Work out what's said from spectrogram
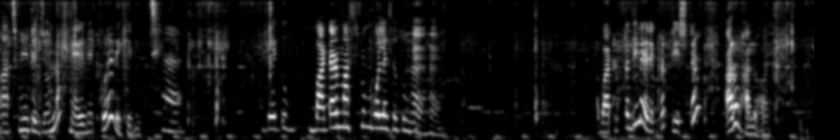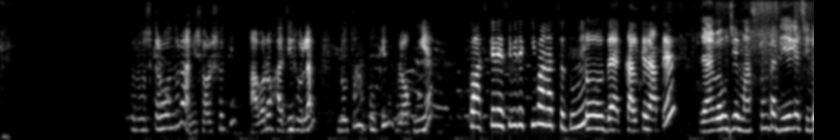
পাঁচ মিনিটের জন্য ম্যারিনেট করে রেখে দিচ্ছি। হ্যাঁ। যেহেতু বাটার মাশরুম বলেছ তুমি। হ্যাঁ হ্যাঁ। বাটারটা দিলে এর একটা টেস্টটা আরও ভালো হয়। তো নমস্কার বন্ধুরা আমি সরস্বতী। আবারও হাজির হলাম নতুন কুকিং ব্লগ নিয়ে। তো আজকে রেসিপিতে কি বানাচ্ছ তুমি? তো দেখ কালকে রাতে জামাইবাবু যে মাশরুমটা দিয়ে গেছিল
